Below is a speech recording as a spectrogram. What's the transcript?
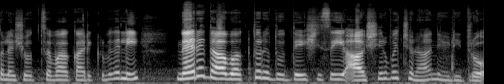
ಕಲಶೋತ್ಸವ ಕಾರ್ಯಕ್ರಮದಲ್ಲಿ ನೆರೆದ ಭಕ್ತರನ್ನುದ್ದೇಶಿಸಿ ಆಶೀರ್ವಚನ ನೀಡಿದರು.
